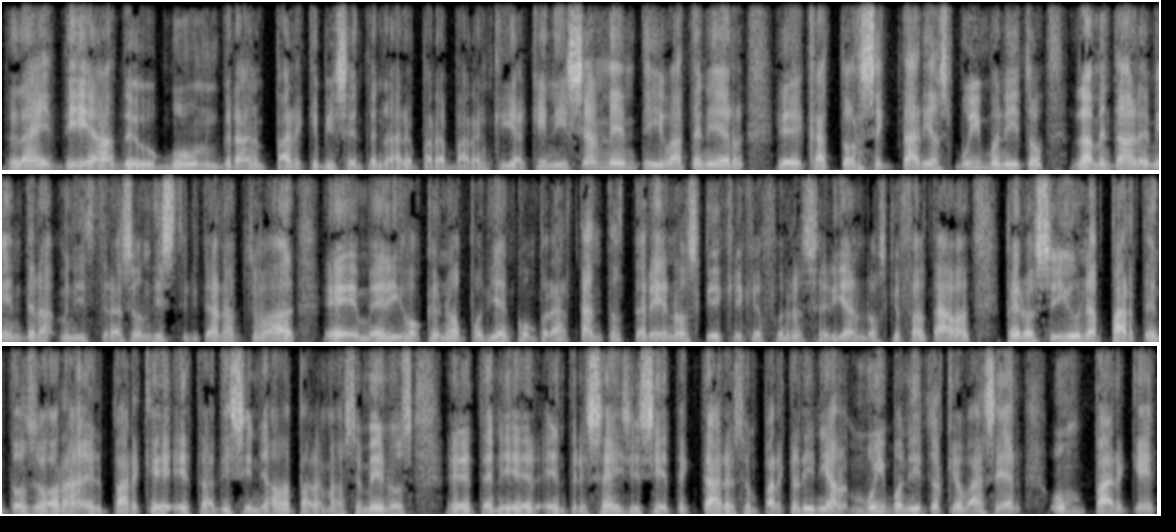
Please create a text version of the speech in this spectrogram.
la idea de un gran parque bicentenario para Barranquilla, que inicialmente iba a tener eh, 14 hectáreas, muy bonito. Lamentablemente la administración distrital actual eh, me dijo que no podían comprar tantos terrenos que, que, que fueron, serían los que faltaban, pero sí una parte, entonces ahora el parque está diseñado para más o menos eh, tener entre 6 y 7 hectáreas, un parque lineal muy bonito que va a ser un parque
